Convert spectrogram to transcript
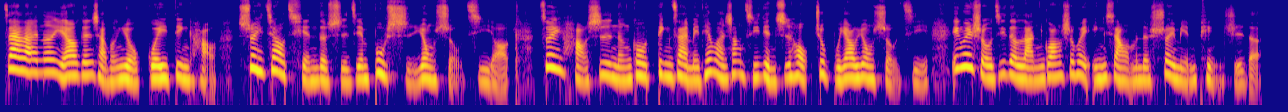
再来呢，也要跟小朋友规定好睡觉前的时间不使用手机哦，最好是能够定在每天晚上几点之后就不要用手机，因为手机的蓝光是会影响我们的睡眠品质的。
